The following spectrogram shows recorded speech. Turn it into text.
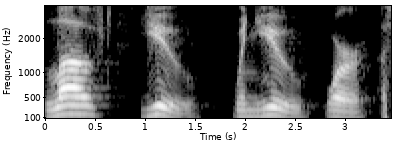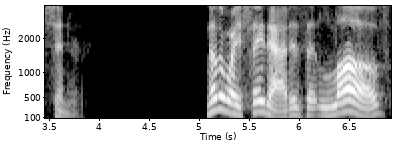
loved you when you were a sinner. Another way to say that is that love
